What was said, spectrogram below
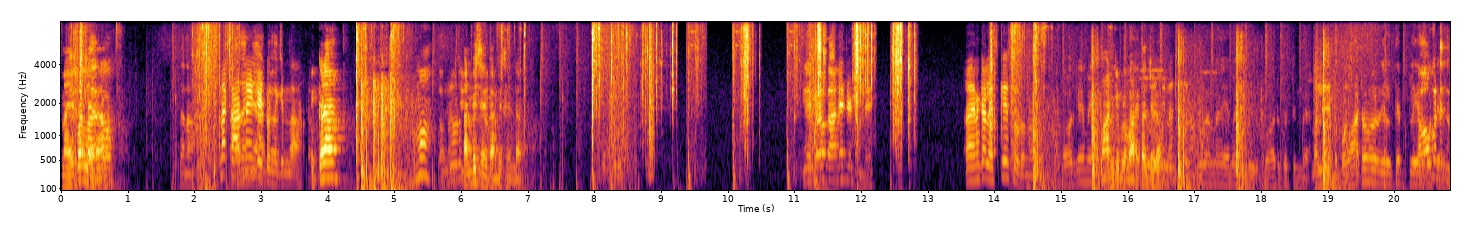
Sniper లేదా? నా car nine eight ఉంది కింద. ఇక్కడ? అమ్మా. కనిపిస్తుంది కనిపిస్తుంది వెనకాల ఎస్కే చూడు వానికి ఇప్పుడు పడతా చూడు. ఏమైంది? బాట్ కొట్టిందా? మళ్ళీ ఇది పోస్ట్. బాట్ వెళ్తే ప్లేయర్ కొట్టింది.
